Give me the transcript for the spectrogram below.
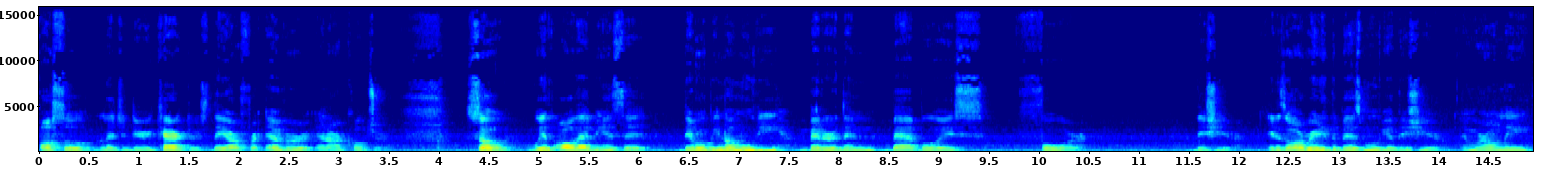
also legendary characters. They are forever in our culture. So, with all that being said, there will be no movie better than Bad Boys 4 this year. It is already the best movie of this year, and we're only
